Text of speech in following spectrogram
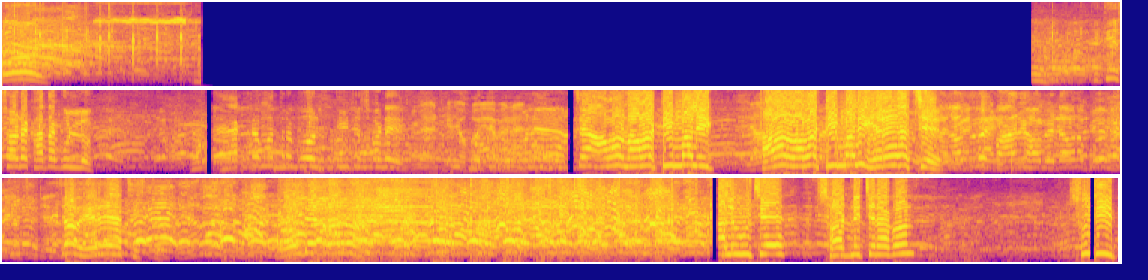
গোল। তৃতীয় শটে খাতা খুললো। একটা মাত্র গোল তিনটে শটে। আচ্ছা আমার মামা টিম মালিক। আমার মামা টিম মালিক হেরে যাচ্ছে। সব হেরে চলো। আলু। উঠে শট নিচ্ছেন এখন। সুজিত।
